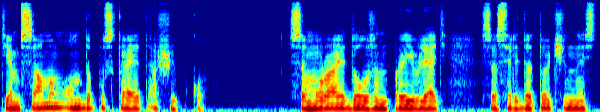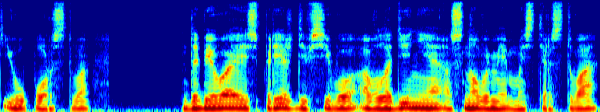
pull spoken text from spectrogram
Тем самым он допускает ошибку. Самурай должен проявлять сосредоточенность и упорство, добиваясь прежде всего овладения основами мастерства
